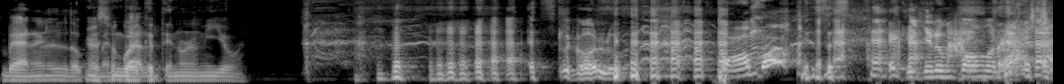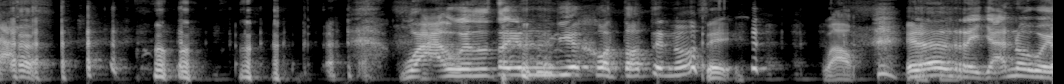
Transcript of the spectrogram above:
Vean el documental. Es un güey que tiene un anillo, güey. es el Golu. ¿Pomo? que quiere un pomo, ¿no? Guau, eso está bien un viejotote, ¿no? Sí. Wow. Era el rellano, güey.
